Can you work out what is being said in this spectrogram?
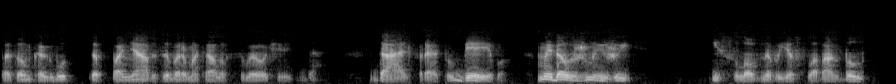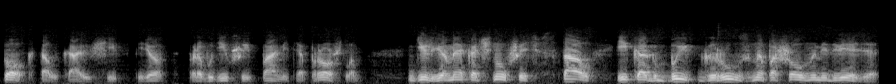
Потом, как будто поняв, забормотала в свою очередь «Да». «Да, Альфред, убей его. Мы должны жить». И словно в ее словах был ток, толкающий вперед, пробудивший память о прошлом. Гильоме, качнувшись, встал и, как бык, грузно пошел на медведя.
